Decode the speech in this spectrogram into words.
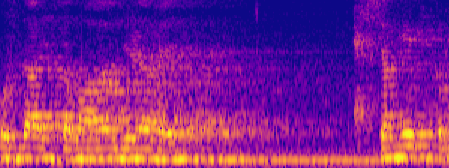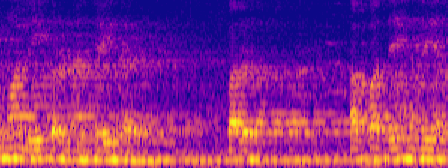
ਉਸ ਦਾ ਇਸਤੇਮਾਲ ਜਿਹੜਾ ਹੈ, ਚੰਗੇ ਕੰਮਾਂ ਲਈ ਕਰਨਾ ਚਾਹੀਦਾ ਹੈ। ਪਰ ਆਪਾਂ ਦੇਖਦੇ ਹਾਂ,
